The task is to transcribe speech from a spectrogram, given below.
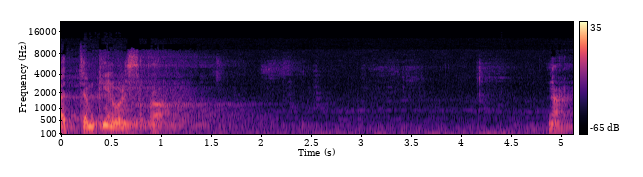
التمكين والاستقرار. نعم.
